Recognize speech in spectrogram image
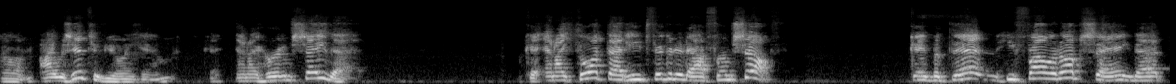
Um, I was interviewing him, okay, and I heard him say that. Okay. And I thought that he'd figured it out for himself. Okay. But then he followed up saying that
